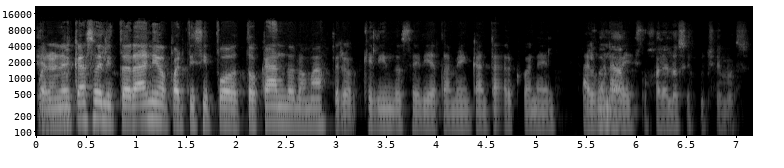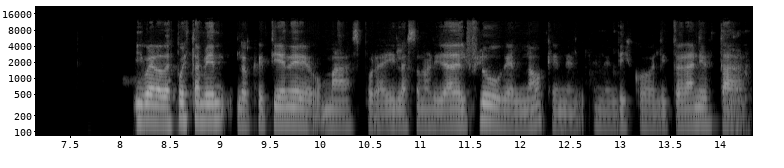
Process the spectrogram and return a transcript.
Bueno, en el caso del Litoráneo participó tocando nomás, pero qué lindo sería también cantar con él alguna vez. Ojalá los escuchemos. Y bueno, después también lo que tiene más por ahí la sonoridad del flugel, ¿no? Que en el, en el disco litoráneo está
